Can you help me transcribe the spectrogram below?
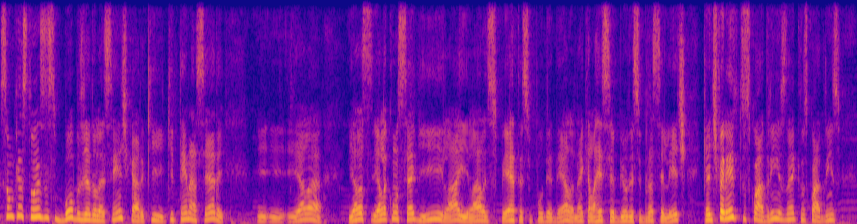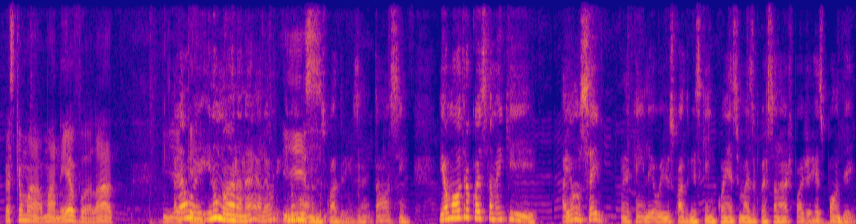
são questões assim, bobas de adolescente, cara, que, que tem na série. E, e, e, ela. E ela, e ela consegue ir lá e lá ela desperta esse poder dela, né? Que ela recebeu desse bracelete, que é diferente dos quadrinhos, né? Que nos quadrinhos parece que é uma, uma névoa lá. Ela é, um, inumana, né? Ela é inumana Isso. nos quadrinhos, né? Então, assim. E é uma outra coisa também que. Aí eu não sei é, quem leu aí os quadrinhos, quem conhece mais o personagem, pode responder.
